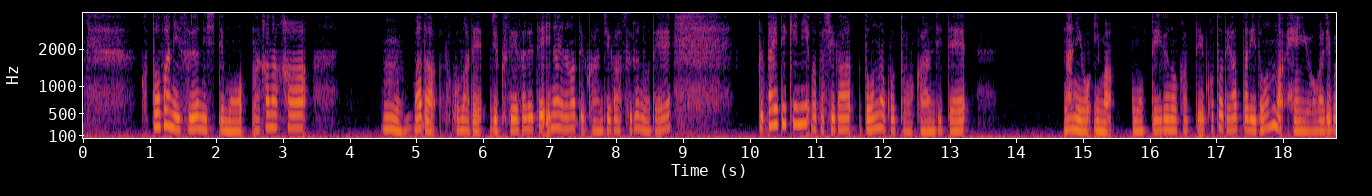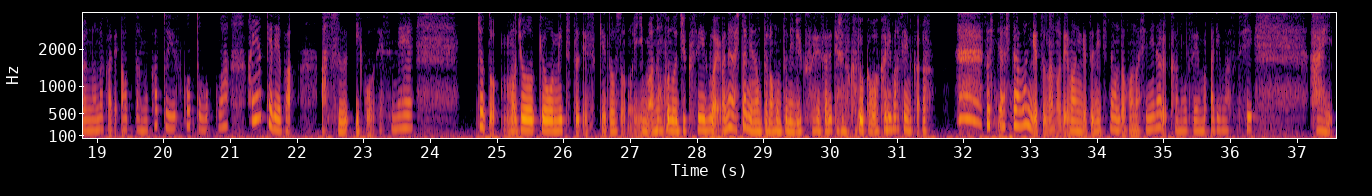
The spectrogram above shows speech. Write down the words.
言葉にするにしてもなかなか、うん、まだそこまで熟成されていないなという感じがするので具体的に私がどんなことを感じて何を今思っているのかっていうことであったりどんな変容が自分の中であったのかということは早ければ明日以降ですね。ちょっともう状況を見つつですけどその今のこの熟成具合がね明日になったら本当に熟成されてるのかどうか分かりませんから。そして明日は満月なので満月にちなんだお話になる可能性もありますし。はい。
